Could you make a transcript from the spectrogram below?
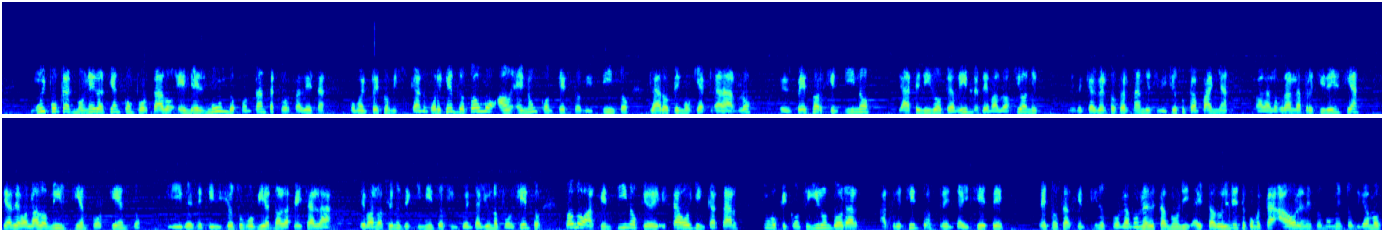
Muy pocas monedas se han comportado en el mundo con tanta fortaleza como el peso mexicano. Por ejemplo, tomo en un contexto distinto, claro, tengo que aclararlo, el peso argentino ha tenido terribles devaluaciones desde que Alberto Fernández inició su campaña para lograr la presidencia, se ha devaluado 1100% y desde que inició su gobierno a la fecha la devaluación es de 551%. Todo argentino que está hoy en Qatar tuvo que conseguir un dólar a 337 pesos argentinos por la moneda estadounidense como está ahora en estos momentos, digamos,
